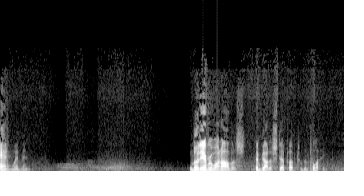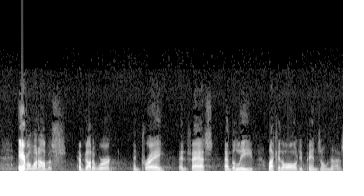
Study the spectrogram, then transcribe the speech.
and women. But every one of us have got to step up to the plate. Every one of us have got to work and pray and fast and believe like it all depends on us.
